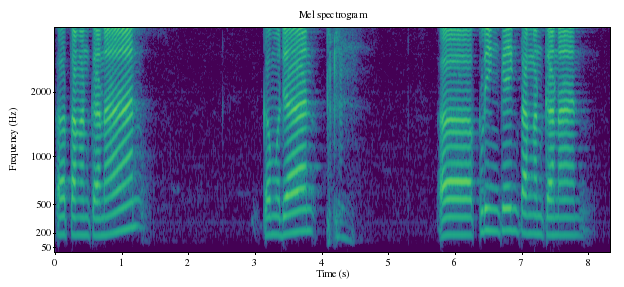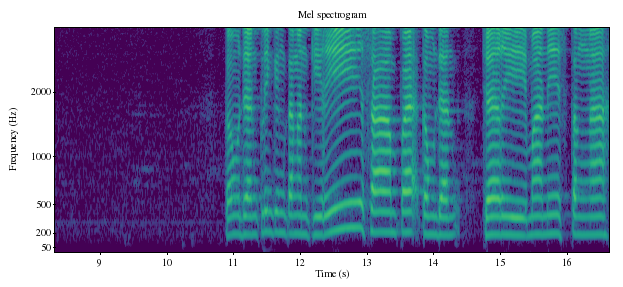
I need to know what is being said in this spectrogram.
uh, tangan kanan, kemudian uh, kelingking tangan kanan, kemudian kelingking tangan kiri sampai kemudian jari manis tengah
